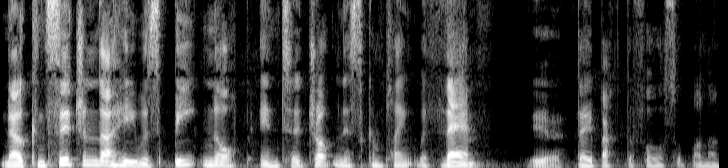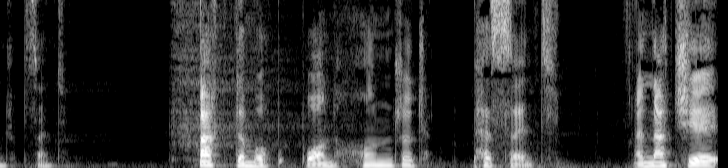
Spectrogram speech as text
Now, considering that he was beaten up into dropping this complaint with them, Yeah. they backed the force up 100%. Backed them up 100%. and that's your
